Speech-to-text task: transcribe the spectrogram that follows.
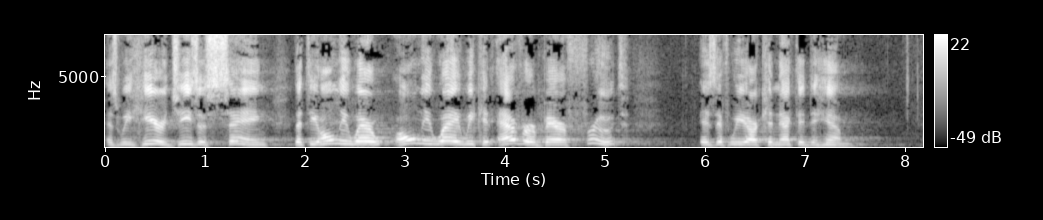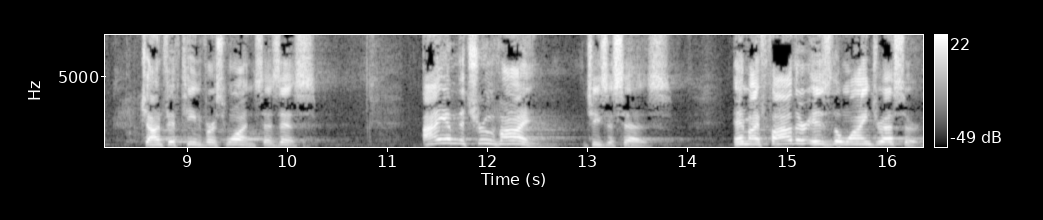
as we hear Jesus saying that the only way, only way we could ever bear fruit is if we are connected to Him. John 15, verse 1 says this I am the true vine Jesus says. And my Father is the wine dresser.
